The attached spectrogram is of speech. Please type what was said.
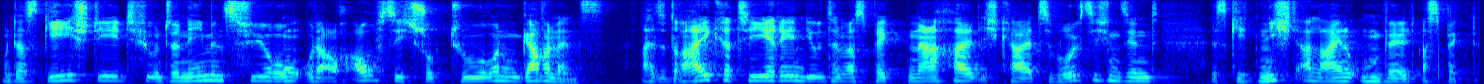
und das G steht für Unternehmensführung oder auch Aufsichtsstrukturen, Governance. Also drei Kriterien, die unter dem Aspekt Nachhaltigkeit zu berücksichtigen sind. Es geht nicht alleine um Umweltaspekte.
